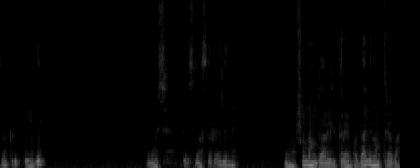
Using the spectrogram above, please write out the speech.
Закріпили. Ось, десь на середини. Що нам далі треба? Далі нам треба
